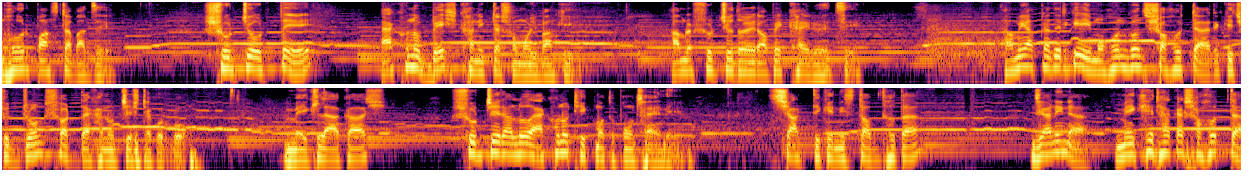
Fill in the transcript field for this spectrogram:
ভোর পাঁচটা বাজে। সূর্য উঠতে এখনও বেশ খানিকটা সময় বাকি। আমরা সূর্যোদয়ের অপেক্ষায় রয়েছি। আমি আপনাদেরকে এই মোহনগঞ্জ শহরটার কিছু ড্রোন শট দেখানোর চেষ্টা করব। মেঘলা আকাশ, সূর্যের আলো এখনও ঠিকমতো পৌঁছায়নি। চারদিকে নিস্তব্ধতা জানি না, মেঘে ঢাকা শহরটা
